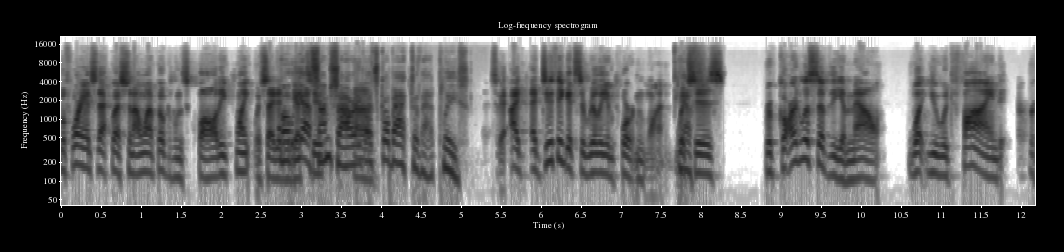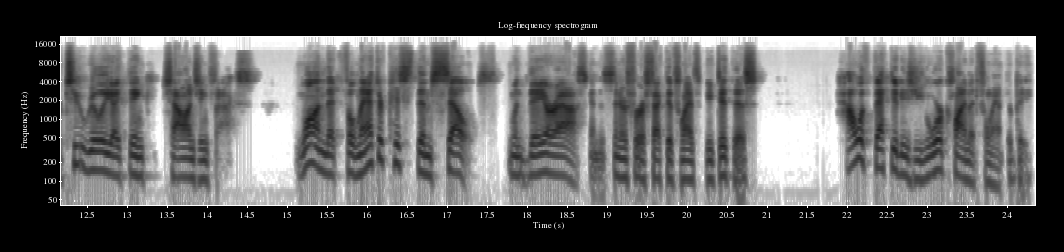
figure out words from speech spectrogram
before I answer that question, I want to focus on this quality point, which I didn't oh, get yes, to. yes, I'm sorry. Uh, Let's go back to that, please. I, I do think it's a really important one, which yes. is regardless of the amount, what you would find are two really, I think, challenging facts. One, that philanthropists themselves, when they are asked, and the Center for Effective Philanthropy did this, how effective is your climate philanthropy?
